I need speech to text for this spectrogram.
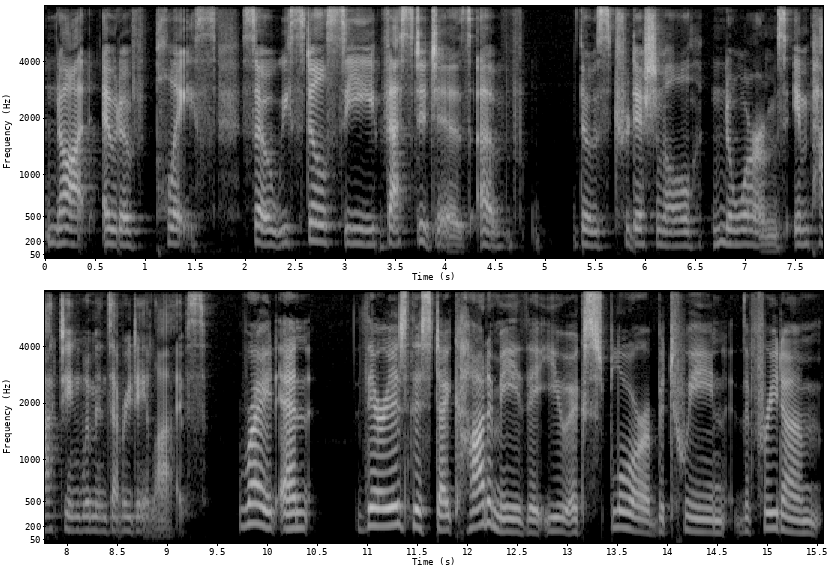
not out of place? So we still see vestiges of those traditional norms impacting women's everyday lives. Right. And there is this dichotomy that you explore between the freedom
